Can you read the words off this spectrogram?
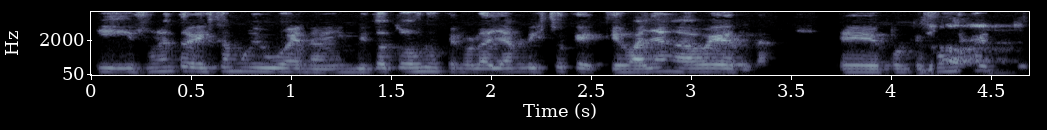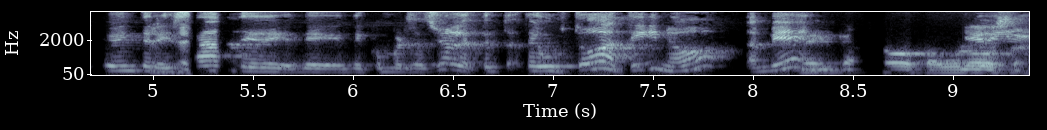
y fue una entrevista muy buena. Invito a todos los que no la hayan visto que, que vayan a verla. Eh, porque fue un ejercicio interesante de, de, de conversación. ¿Te, ¿Te, gustó a ti, no? También. Me encantó, fabulosa. Qué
